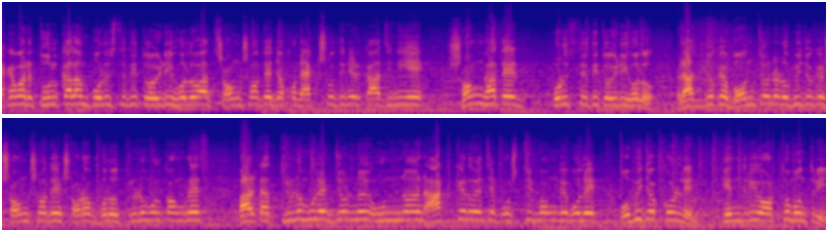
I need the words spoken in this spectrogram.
একেবারে তুলকালাম পরিস্থিতি তৈরি হলো আজ সংসদে যখন একশো দিনের কাজ নিয়ে সংঘাতের পরিস্থিতি তৈরি হলো। রাজ্যকে বঞ্চনার অভিযোগে সংসদে সরব হলো তৃণমূল কংগ্রেস। পাল্টা তৃণমূলের জন্যই উন্নয়ন আটকে রয়েছে পশ্চিমবঙ্গে বলে অভিযোগ করলেন কেন্দ্রীয় অর্থমন্ত্রী।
